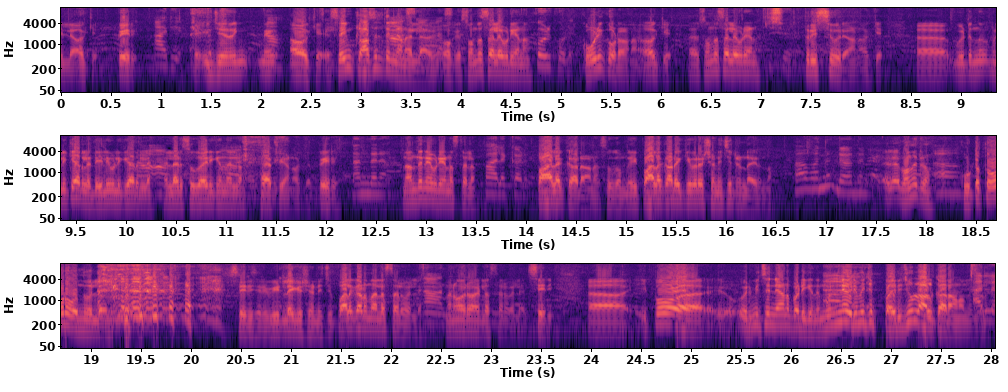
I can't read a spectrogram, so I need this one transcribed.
ഇല്ല ഓക്കെ പേര് എഞ്ചിനീയറിംഗ് ഓക്കെ സെയിം ക്ലാസ്സിൽ തന്നെയാണ് എല്ലാവരും. ഓക്കെ സ്വന്തം സ്ഥലം എവിടെയാണ്? കോഴിക്കോട്. കോഴിക്കോടാണ്. ഓക്കെ സ്വന്തം സ്ഥലം എവിടെയാണ്? തൃശ്ശൂരാണ്. ഓക്കെ വീട്ടിൽ നിന്ന് വിളിക്കാറില്ല? ഡെയിലി വിളിക്കാറില്ല? എല്ലാവരും സുഖമായിരിക്കുന്നല്ലോ? ഹാപ്പിയാണ് ഓക്കെ പേര്? നന്ദന. നന്ദന എവിടെയാണ് സ്ഥലം? പാലക്കാട്. പാലക്കാടാണ്. സുഖം. ഈ പാലക്കാടേക്ക് ഇവരെ ക്ഷണിച്ചിട്ടുണ്ടായിരുന്നു? വന്നിട്ടോ കൂട്ടത്തോടെ വന്നു അല്ലേ ശരി ശരി. വീട്ടിലേക്ക് ക്ഷണിച്ചു. പാലക്കാട് നല്ല സ്ഥലമല്ലേ? മനോഹരമായിട്ടുള്ള സ്ഥലമല്ലേ? ശരി. ഇപ്പോ ഒരുമിച്ച് തന്നെയാണ് പഠിക്കുന്നത്. മുന്നേ ഒരുമിച്ച് പരിചയമുള്ള ആൾക്കാരാണോ നിങ്ങൾ?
